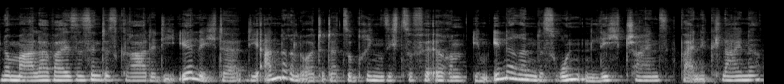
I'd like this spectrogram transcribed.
Normalerweise sind es gerade die Irrlichter, die andere Leute dazu bringen, sich zu verirren. Im Inneren des runden Lichtscheins war eine kleine,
